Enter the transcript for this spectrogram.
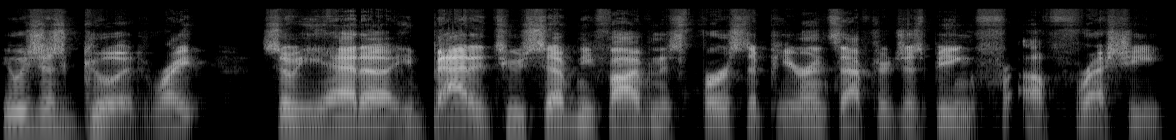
he was just good, right? So he had a he batted 275 in his first appearance after just being a freshie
